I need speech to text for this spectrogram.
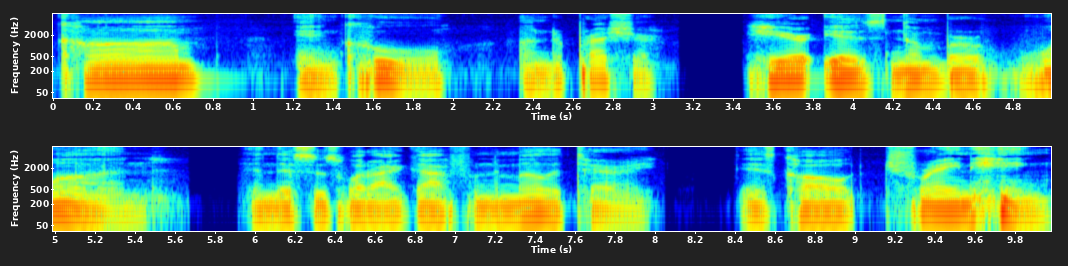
calm and cool under pressure. Here is number one, and this is what I got from the military. It's called training,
